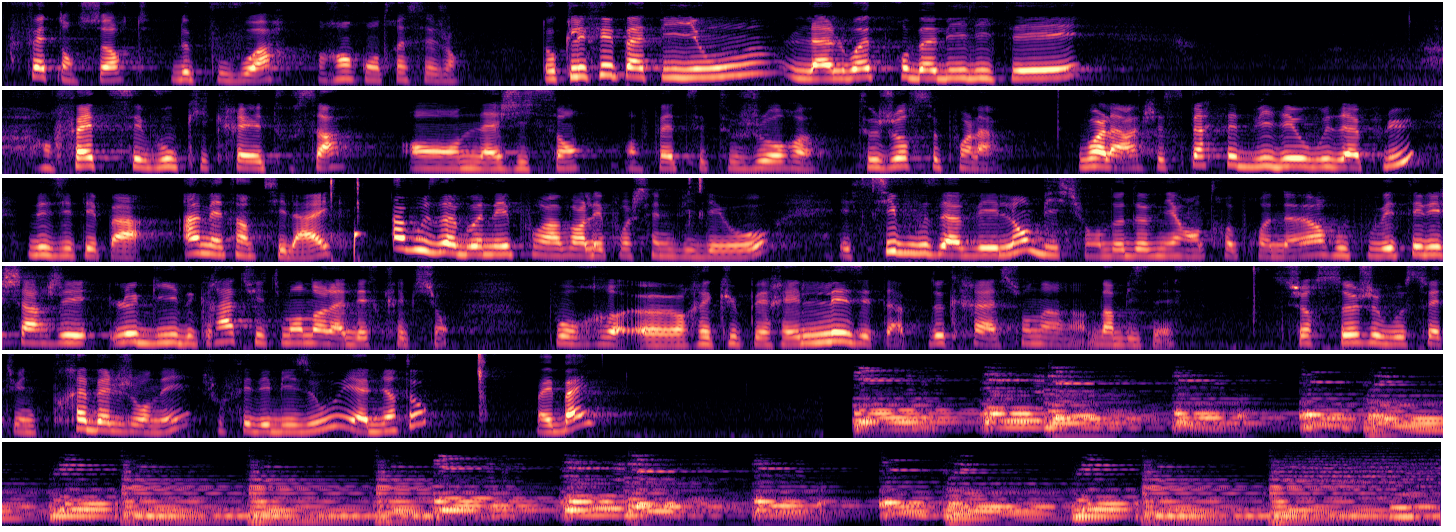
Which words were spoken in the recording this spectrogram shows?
faites en sorte de pouvoir rencontrer ces gens. Donc l'effet papillon, la loi de probabilité, en fait, c'est vous qui créez tout ça en agissant. En fait, c'est toujours, toujours ce point-là. Voilà, j'espère que cette vidéo vous a plu. N'hésitez pas à mettre un petit like, à vous abonner pour avoir les prochaines vidéos. Et si vous avez l'ambition de devenir entrepreneur, vous pouvez télécharger le guide gratuitement dans la description pour euh, récupérer les étapes de création d'un business. Sur ce, je vous souhaite une très belle journée. Je vous fais des bisous et à bientôt. Bye bye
